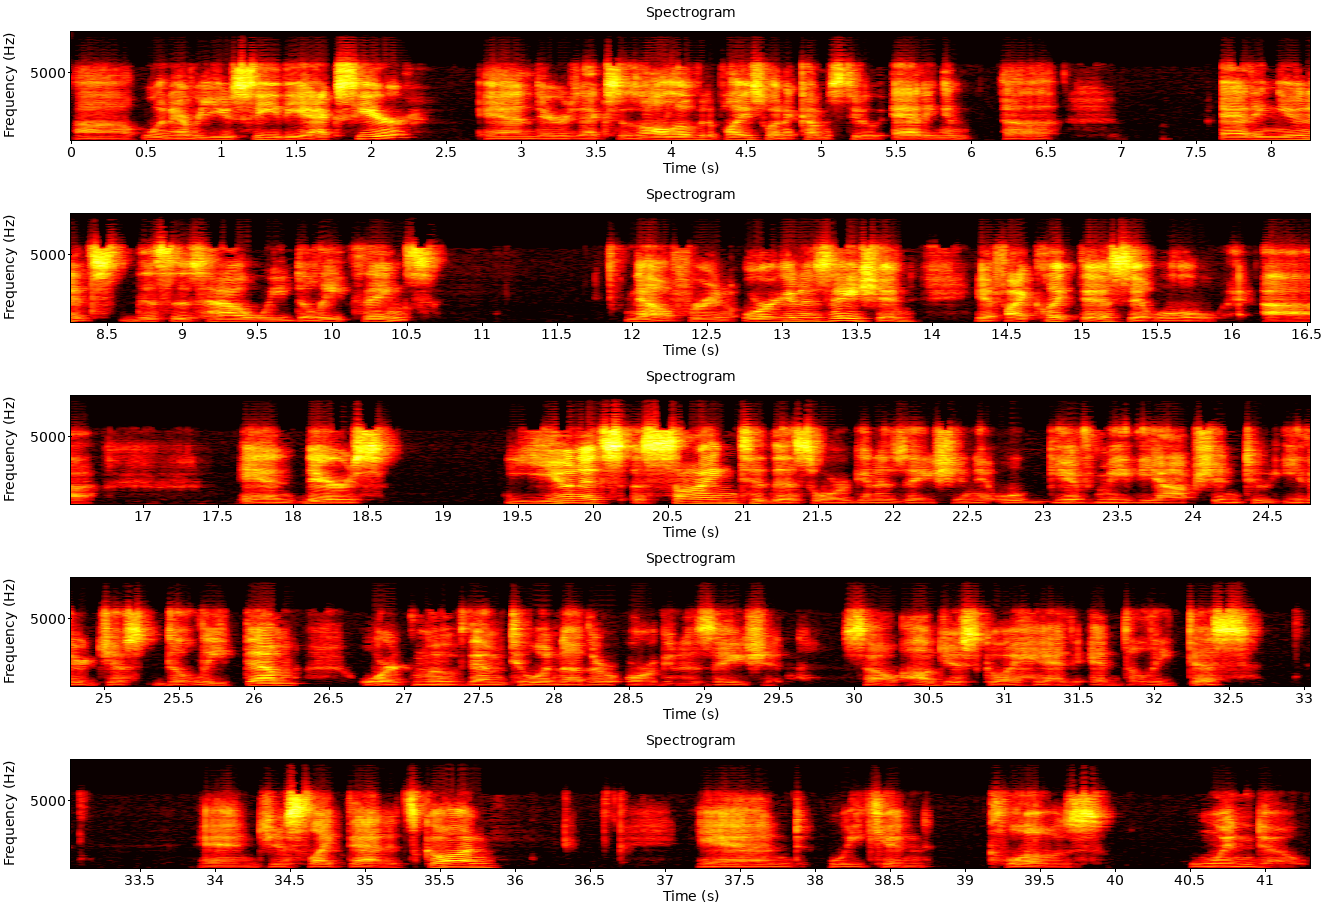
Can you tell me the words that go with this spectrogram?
Uh, whenever you see the X here, and there's X's all over the place when it comes to adding uh, adding units, this is how we delete things. Now, for an organization, if I click this, it will, uh, and there's units assigned to this organization, it will give me the option to either just delete them or move them to another organization. So I'll just go ahead and delete this. And just like that, it's gone. And we can close window.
